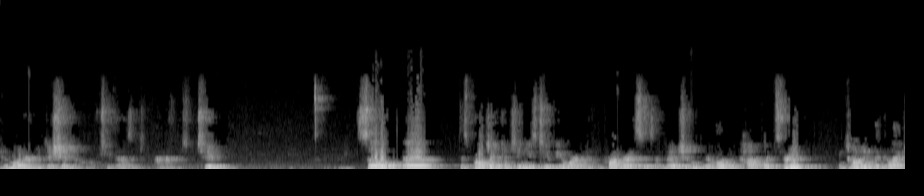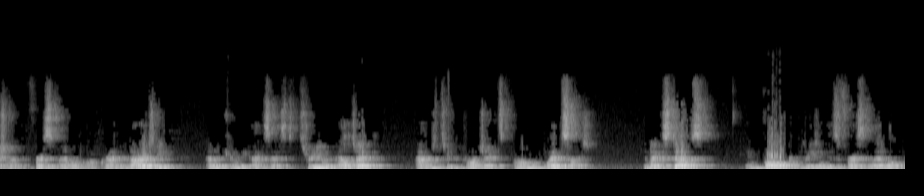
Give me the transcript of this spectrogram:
in a modern edition of 2002. So, um, this project continues to be a work in progress, as I mentioned. We're more than halfway through, including the collection at the first level of granularity, and it can be accessed through ELTEC and through the project's own website. The next steps involve completing this first level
